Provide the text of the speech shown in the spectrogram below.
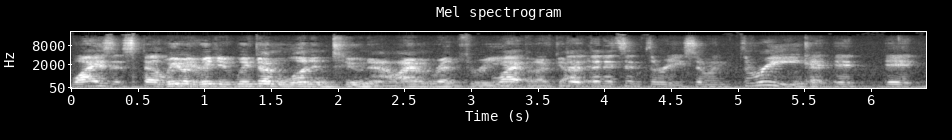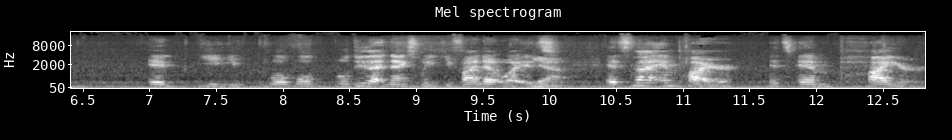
"Why is it spelled We, weird?" we do, we've done one and two now. I haven't read three Why- yet, but I've got th- it. Then it's in three. So in three, Okay. it it it, it you, you, we'll, we'll we'll do that next week. You find out what it's. Yeah. It's not empire. It's empire,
